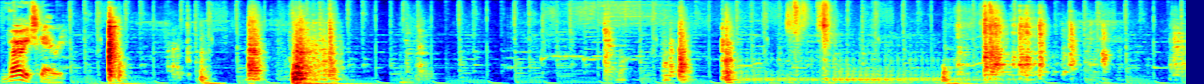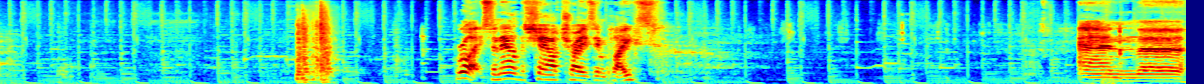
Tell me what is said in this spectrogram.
Very scary. Right, so now the shower tray is in place. And the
